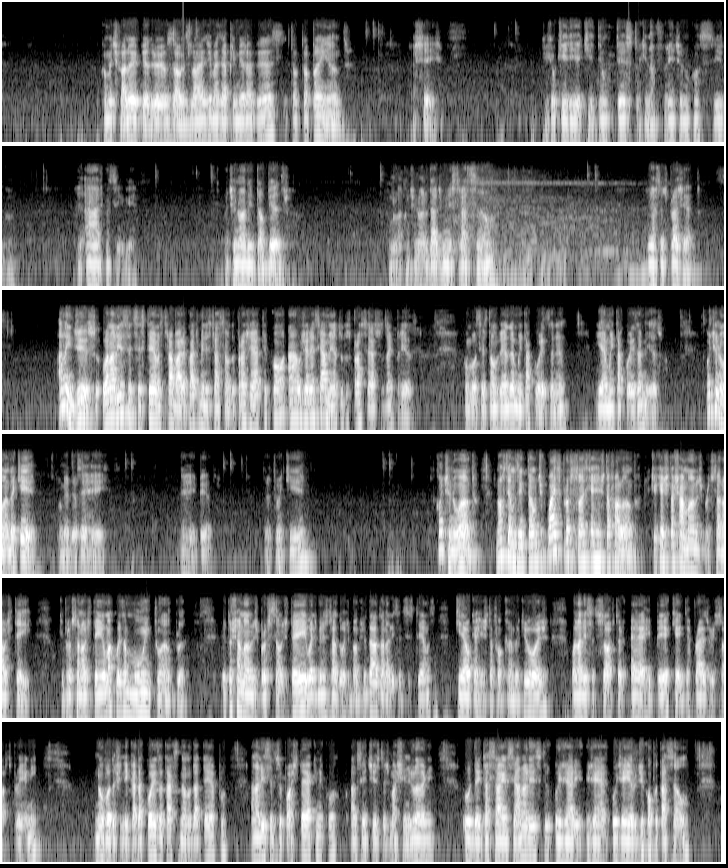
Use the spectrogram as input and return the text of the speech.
Como eu te falei, Pedro, eu ia usar o slide, mas é a primeira vez, então estou apanhando. Achei que, que eu queria aqui? Tem um texto aqui na frente, eu não consigo. Ah, consegui. Continuando então, Pedro. Vamos lá, continuando da administração. Gestão de projeto. Além disso, o analista de sistemas trabalha com a administração do projeto e com a, o gerenciamento dos processos da empresa. Como vocês estão vendo, é muita coisa, né? E é muita coisa mesmo. Continuando aqui. Oh, meu Deus, errei. Errei, Pedro. Eu estou aqui. Continuando, nós temos então de quais profissões que a gente está falando. O que, que a gente está chamando de profissional de TI? Que profissional de TI é uma coisa muito ampla. Eu estou chamando de profissão de TI o administrador de banco de dados, analista de sistemas, que é o que a gente está focando aqui hoje, o analista de software ERP, que é Enterprise Resource Planning. Não vou definir cada coisa, tá? Senão não dá tempo. Analista de suporte técnico, o cientista de machine learning, o data science analyst, o engenheiro, o engenheiro de computação,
